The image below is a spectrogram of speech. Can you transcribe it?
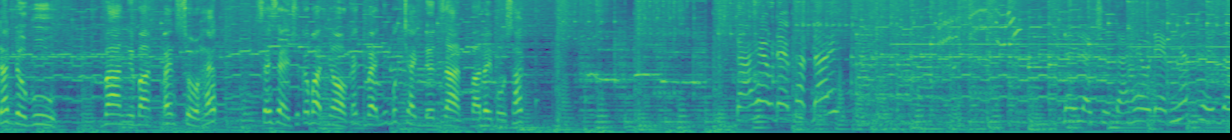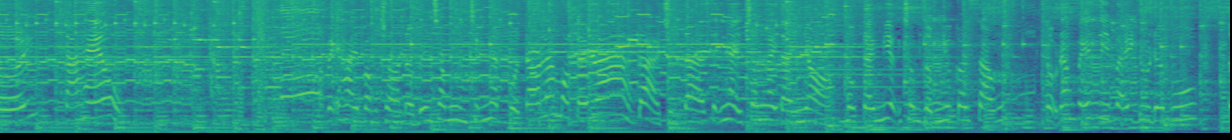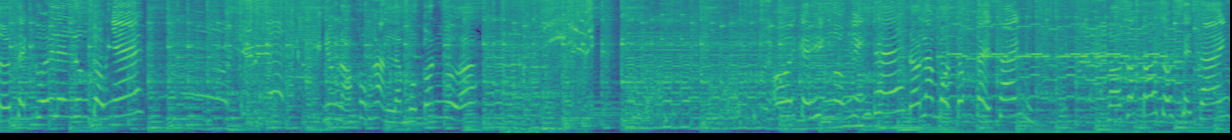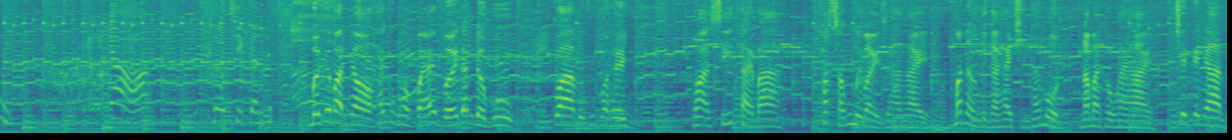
Daddlebu và người bạn Pencil Head sẽ dạy cho các bạn nhỏ cách vẽ những bức tranh đơn giản và đầy màu sắc. Cá heo đẹp thật đấy. Đây là chú cá heo đẹp nhất thế giới. Cá heo. Vẽ hai vòng tròn ở bên trong hình chữ nhật của tao là một cái loa. Cả chúng ta sẽ nhảy trong ngày tài nhỏ, một cái miệng trông giống như con sóng. Cậu đang vẽ gì vậy, Dudabu? Tớ sẽ cưỡi lên lưng cậu nhé. Nhưng nó không hẳn là một con ngựa. Ngộ nghĩnh thế. Đó là một bông cải xanh. Nó rất tốt cho cải xanh. Nhỏ, giờ chỉ cần Mời các bạn nhỏ hãy cùng học vẽ với Daddlebu qua bộ phim hoạt hình Họa sĩ Tài Ba phát sóng 17 giờ hàng ngày bắt đầu từ ngày 29 tháng 1 năm 2022 trên kênh An.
